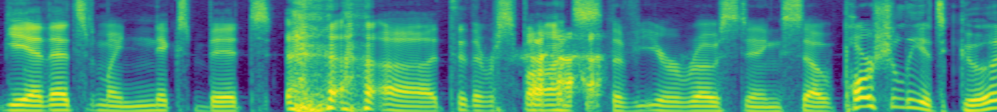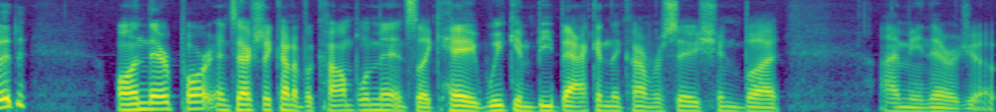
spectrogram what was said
yeah, that's my Knicks bit uh, to the response of your roasting. So partially it's good on their part. And it's actually kind of a compliment. It's like, hey, we can be back in the conversation, but I mean, they're a joke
